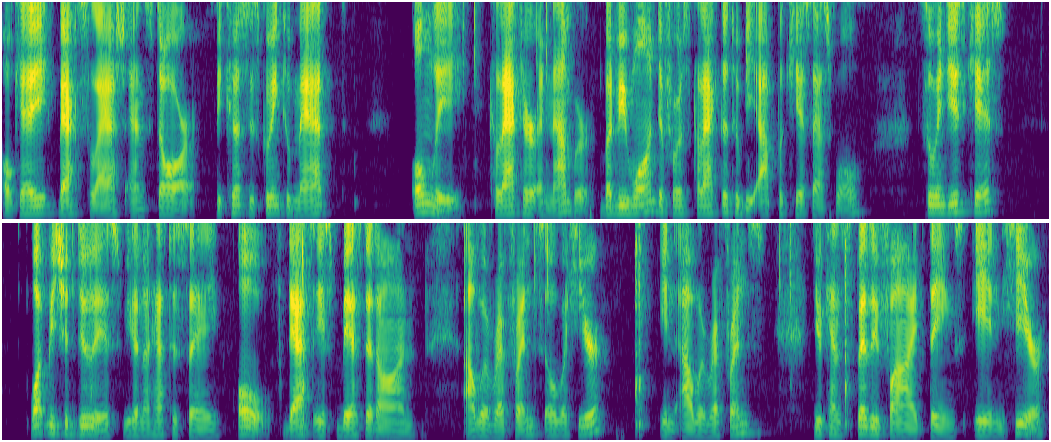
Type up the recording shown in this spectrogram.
okay backslash and star because it's going to match only character and number but we want the first character to be uppercase as well. So in this case what we should do is we're gonna have to say oh that is based on our reference over here. In our reference you can specify things in here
